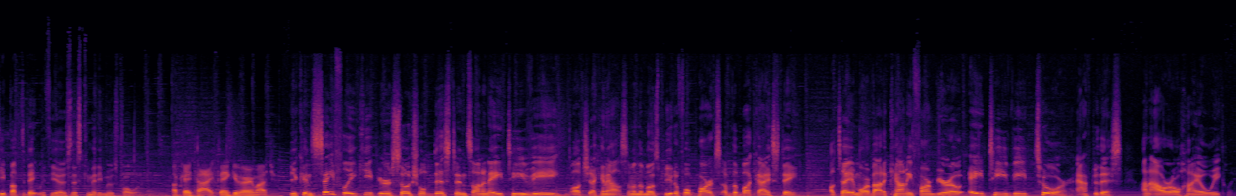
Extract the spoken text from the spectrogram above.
keep up to date with you as this committee moves forward. Okay, Ty, thank you very much. You can safely keep your social distance on an ATV while checking out some of the most beautiful parts of the Buckeye State. I'll tell you more about a County Farm Bureau ATV tour after this on our Ohio Weekly.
